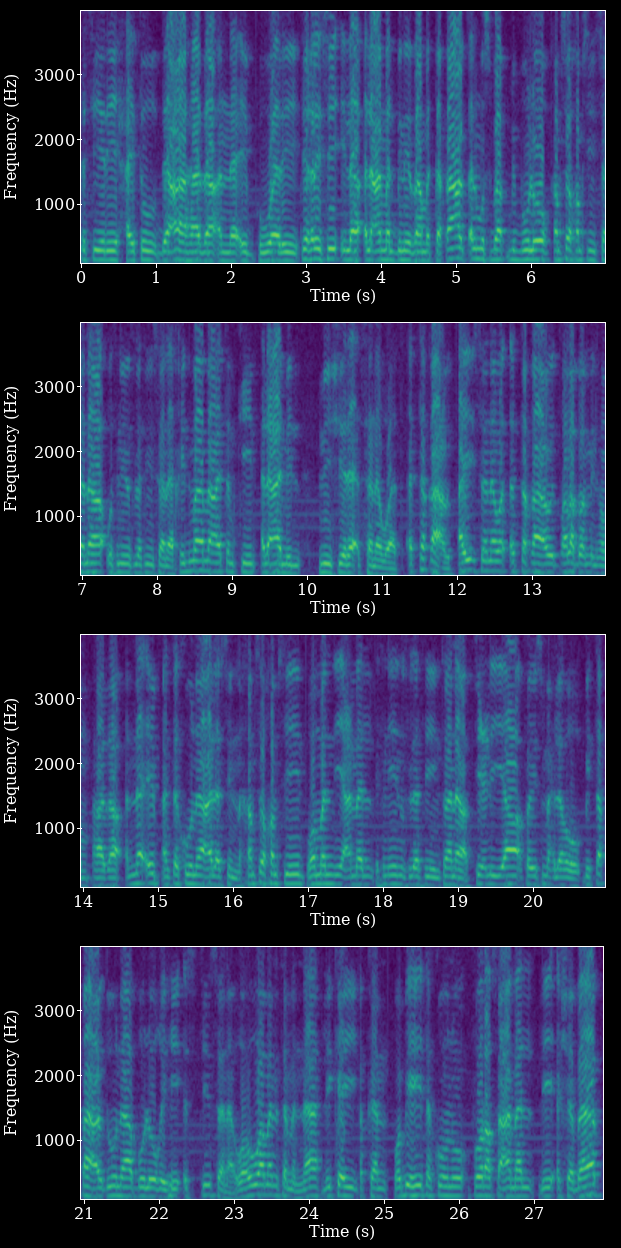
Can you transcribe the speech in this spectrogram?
تسيري حيث دعا هذا النائب هواري تغريسي إلى العمل بنظام التقاعد المسبق ببلوغ 55 سنة و32 سنة خدمة مع تمكين العامل من شراء سنوات التقاعد. أي سنوات التقاعد طلب منهم هذا النائب أن تكون على سن 55 ومن يعمل 32 سنة فعلية فيسمح له بالتقاعد دون بلوغه 60 سنة وهو ما نتمناه لكي يمكن وبه تكون فرص عمل للشباب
